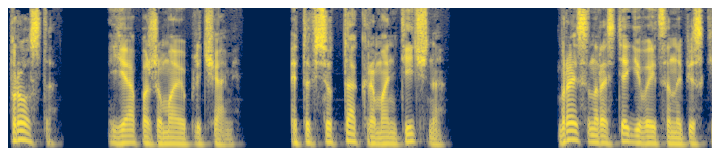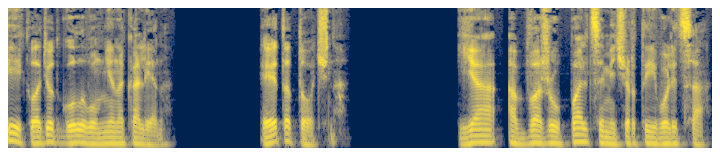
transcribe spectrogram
«Просто». Я пожимаю плечами. Это все так романтично. Брайсон растягивается на песке и кладет голову мне на колено. Это точно. Я обвожу пальцами черты его лица.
